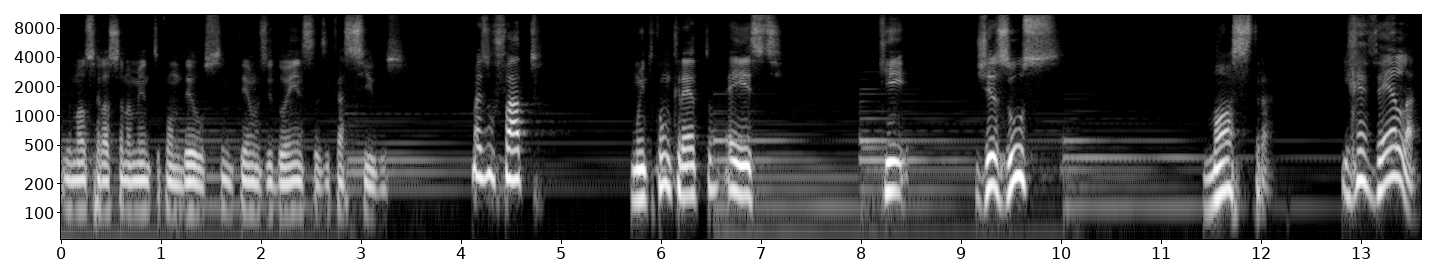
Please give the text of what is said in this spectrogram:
do nosso relacionamento com Deus em termos de doenças e castigos. Mas o fato muito concreto é este: que Jesus mostra e revela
